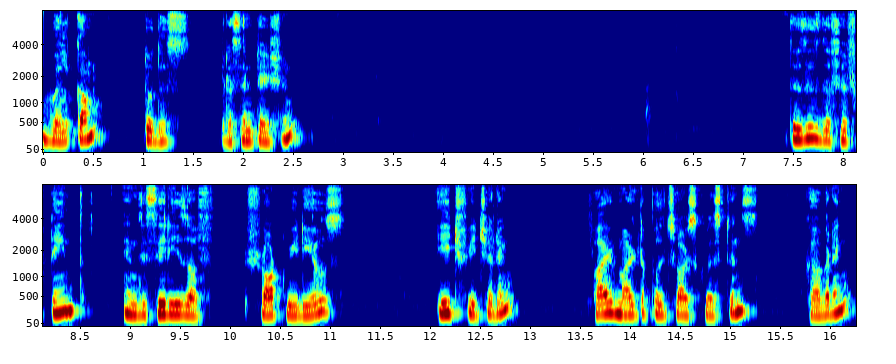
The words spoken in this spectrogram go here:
Welcome to this presentation. This is the 15th in the series of short videos, each featuring five multiple choice questions covering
